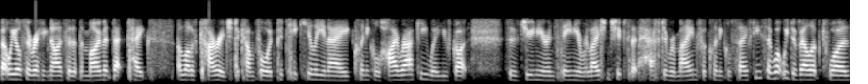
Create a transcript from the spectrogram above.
But we also recognise that at the moment that takes a lot of courage to come forward, particularly in a clinical hierarchy where you've got sort of junior and senior relationships that have to remain for clinical safety. So, what we developed was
